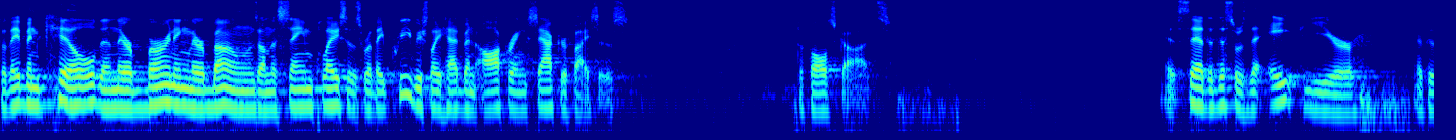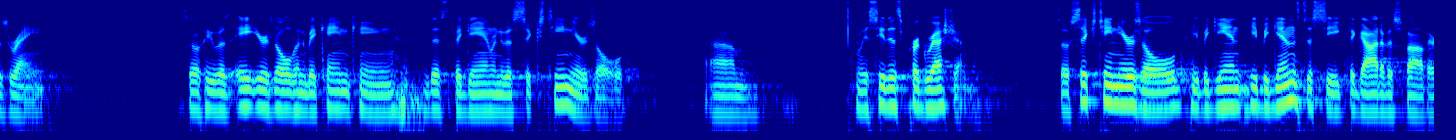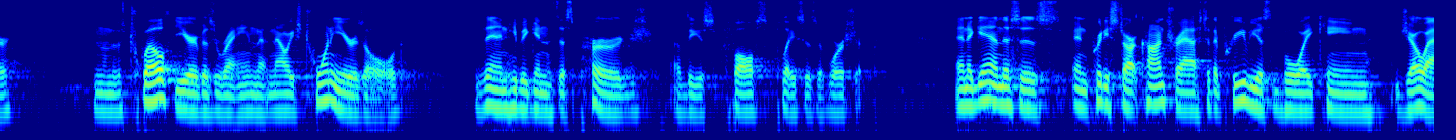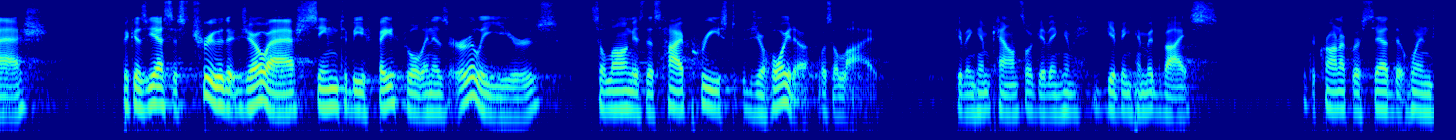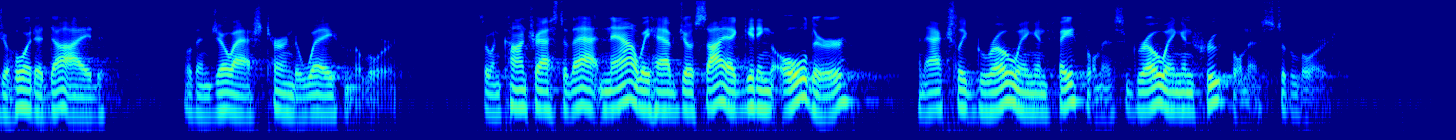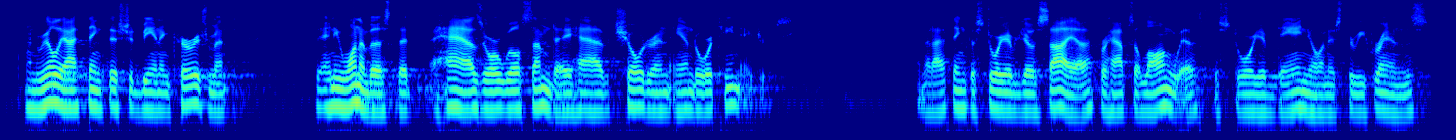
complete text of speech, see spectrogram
So they've been killed and they're burning their bones on the same places where they previously had been offering sacrifices to false gods. It said that this was the eighth year of his reign. So if he was eight years old when he became king, this began when he was 16 years old. Um, we see this progression. So 16 years old, he, began, he begins to seek the God of his father. And in the 12th year of his reign, that now he's 20 years old, then he begins this purge of these false places of worship. And again, this is in pretty stark contrast to the previous boy king, Joash, because yes, it's true that Joash seemed to be faithful in his early years, so long as this high priest Jehoiada was alive, giving him counsel, giving him, giving him advice. But the chronicler said that when Jehoiada died, well, then Joash turned away from the Lord. So, in contrast to that, now we have Josiah getting older and actually growing in faithfulness, growing in fruitfulness to the Lord. And really, I think this should be an encouragement to any one of us that has or will someday have children and or teenagers. And that I think the story of Josiah, perhaps along with the story of Daniel and his three friends,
